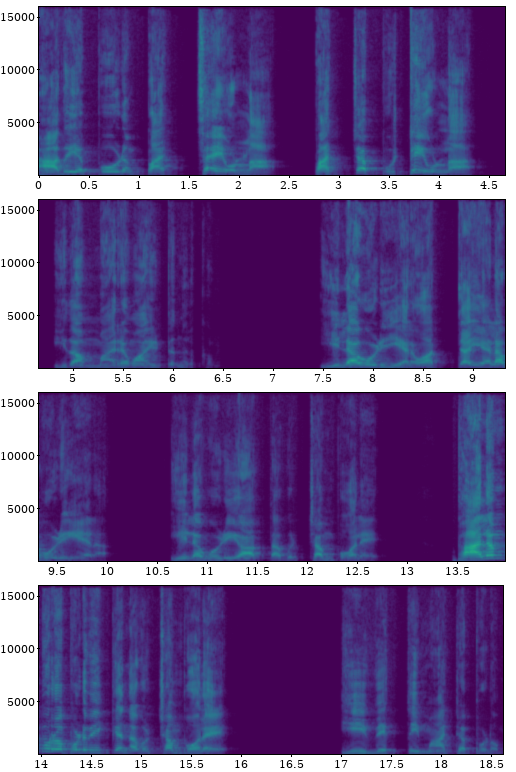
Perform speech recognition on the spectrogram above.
അത് എപ്പോഴും പച്ചയുള്ള പച്ച പുഷ്ടിയുള്ള ഇതാ മരമായിട്ട് നിൽക്കും. ഇല കൊഴിയല ഒറ്റ ഇല പൊഴിയല ഇല കൊഴിയാത്ത വൃക്ഷം പോലെ ഫലം പുറപ്പെടുവിക്കുന്ന വൃക്ഷം പോലെ ഈ വ്യക്തി മാറ്റപ്പെടും.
